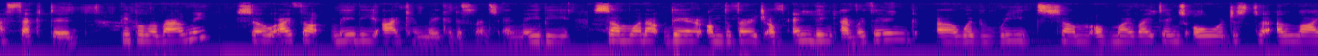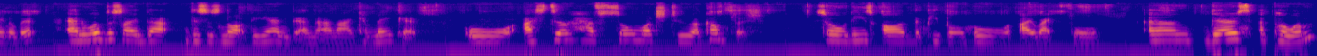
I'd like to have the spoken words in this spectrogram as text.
affected people around me, so I thought maybe I can make a difference and maybe someone out there on the verge of ending everything uh, would read some of my writings or just a line of it and will decide that this is not the end and, and I can make it or I still have so much to accomplish. So these are the people who I write for. And there's a poem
